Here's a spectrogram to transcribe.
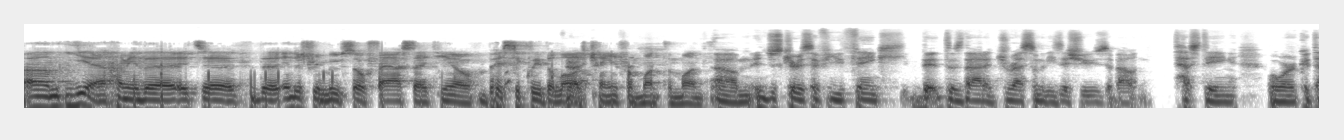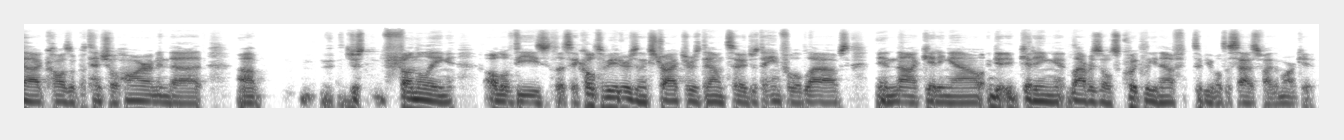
Um, yeah, I mean the it's uh, the industry moves so fast that you know basically the laws change from month to month. Um, and just curious if you think that does that address some of these issues about testing, or could that cause a potential harm in that uh, just funneling all of these, let's say, cultivators and extractors down to just a handful of labs and not getting out, getting lab results quickly enough to be able to satisfy the market?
